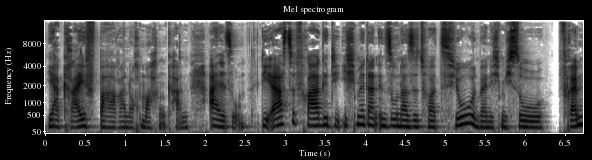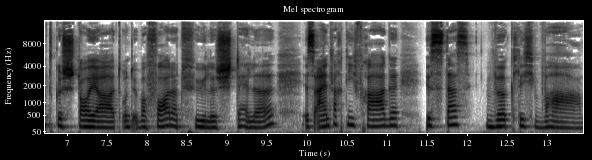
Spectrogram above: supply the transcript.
ja greifbarer noch machen kann. Also, die erste Frage, die ich mir dann in so einer Situation, wenn ich mich so fremdgesteuert und überfordert fühle, stelle, ist einfach die Frage, ist das wirklich wahr?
